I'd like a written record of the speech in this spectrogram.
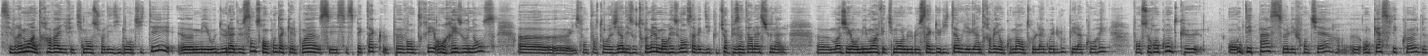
c'est vraiment un travail effectivement sur les identités, euh, mais au-delà de ça, on se rend compte à quel point ces, spectacles peuvent entrer en résonance. euh, ils sont pourtant originaires des Outre-mer, mais en résonance avec des cultures plus internationales. Moi, j'ai en mémoire effectivement le, sac de l'ITA où il y a eu un travail en commun entre la Guadeloupe et la Corée. On se rend compte que on dépasse les frontières, on casse les codes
